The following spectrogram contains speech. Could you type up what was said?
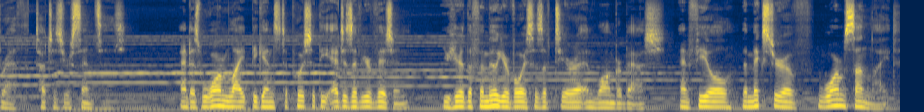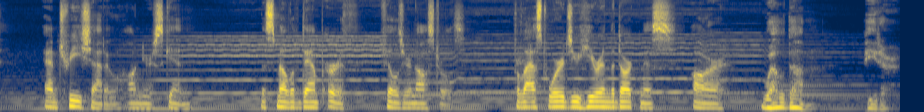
breath touches your senses, and as warm light begins to push at the edges of your vision, you hear the familiar voices of Tira and Womberbash and feel the mixture of warm sunlight and tree shadow on your skin. The smell of damp earth fills your nostrils. The last words you hear in the darkness are, Well done, Peter.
